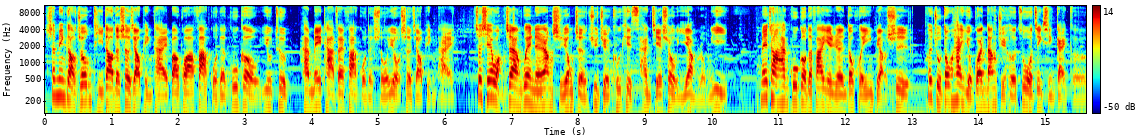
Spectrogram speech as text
声明稿中提到的社交平台包括法国的 Google、YouTube 和 Meta 在法国的所有社交平台。这些网站未能让使用者拒绝 Cookies 和接受一样容易。Meta 和 Google 的发言人都回应表示，会主动和有关当局合作进行改革。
